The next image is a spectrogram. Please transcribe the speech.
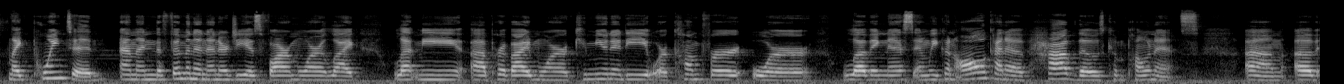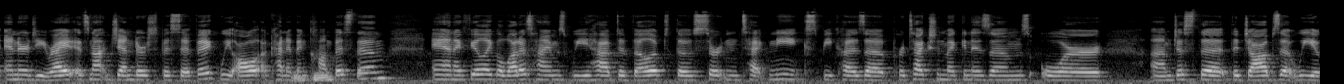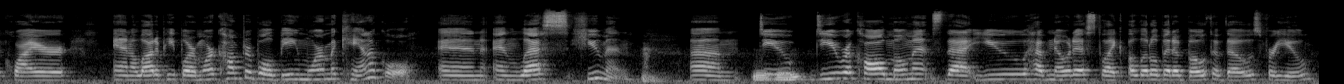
like pointed, and then the feminine energy is far more like let me uh, provide more community or comfort or lovingness, and we can all kind of have those components um, of energy, right? It's not gender specific. We all kind of mm-hmm. encompass them. And I feel like a lot of times we have developed those certain techniques because of protection mechanisms or um, just the, the jobs that we acquire. And a lot of people are more comfortable being more mechanical and, and less human. Um, do you mm-hmm. do you recall moments that you have noticed like a little bit of both of those for you?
